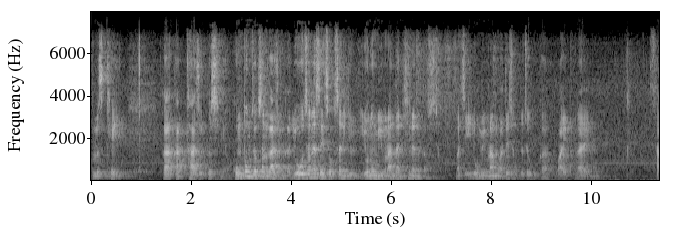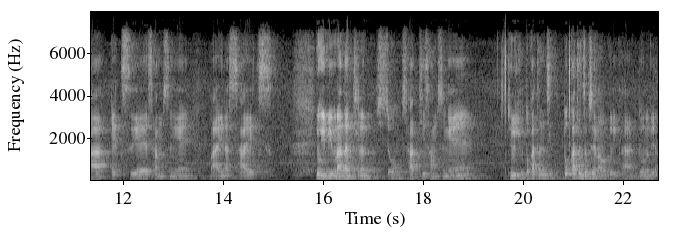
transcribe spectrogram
플러스 k가 같아질 것이며 공통 접선을 가지니까 요 점에서의 접선의 기울기 요놈 미분한 다음에 t 넣는 값이죠. 맞지? 요거 미분하면 뭐가 되죠? 요 적어볼까? y 프라임 4x의 3승의 마이너스 4x 여기 미분한 다음에 t는 값이죠. 4t 3승의 기울기가 똑같은 똑같은 접선에 나올 거니까 요 놈이랑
